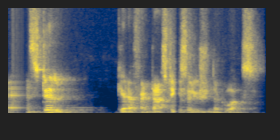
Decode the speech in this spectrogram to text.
and still get a fantastic solution that works.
